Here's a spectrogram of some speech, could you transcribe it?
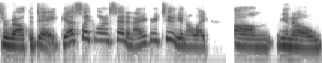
throughout the day? Yes, like Lauren said, and I agree too, you know, like, um, you know,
